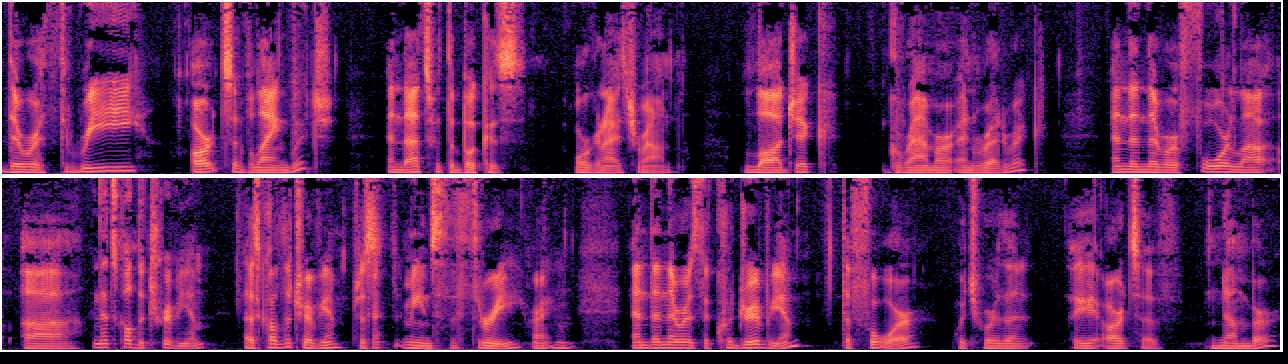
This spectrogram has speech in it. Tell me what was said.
there were three arts of language, and that's what the book is organized around: logic, grammar, and rhetoric. And then there were four. Lo- uh, And that's called the trivium. that's called the trivium. Just means the three, right? Mhm. And then there was the quadrivium, the four, which were the, the arts of number,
